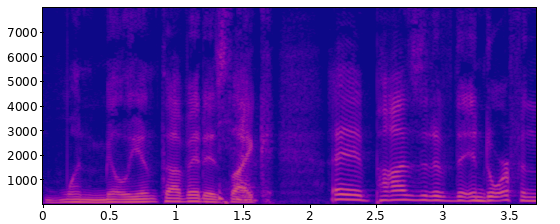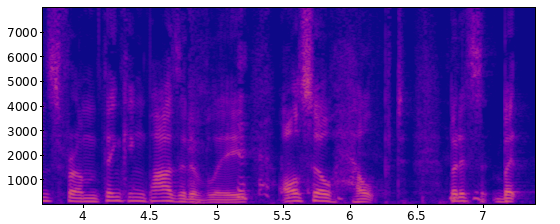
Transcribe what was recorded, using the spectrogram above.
one millionth of it is like eh, positive the endorphins from thinking positively also helped. But it's but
